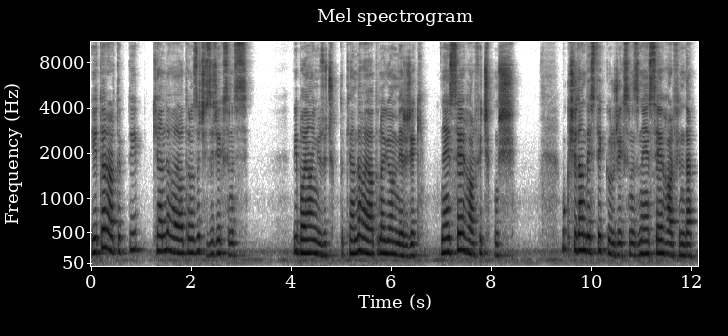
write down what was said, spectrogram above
Yeter artık deyip kendi hayatınızı çizeceksiniz. Bir bayan yüzü çıktı. Kendi hayatına yön verecek. NS harfi çıkmış. Bu kişiden destek göreceksiniz NS harfinden.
